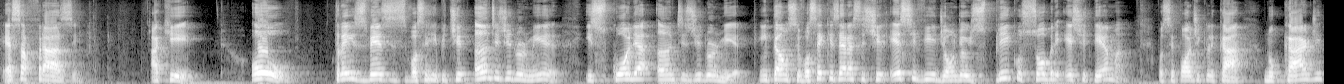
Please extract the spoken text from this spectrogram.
essa frase aqui ou três vezes você repetir antes de dormir, escolha antes de dormir. Então, se você quiser assistir esse vídeo onde eu explico sobre este tema, você pode clicar no card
